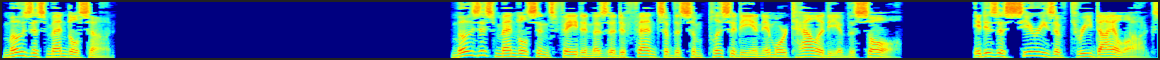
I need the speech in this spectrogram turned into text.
Moses Mendelssohn Moses Mendelssohn's Phaedon is a defense of the simplicity and immortality of the soul. It is a series of three dialogues,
